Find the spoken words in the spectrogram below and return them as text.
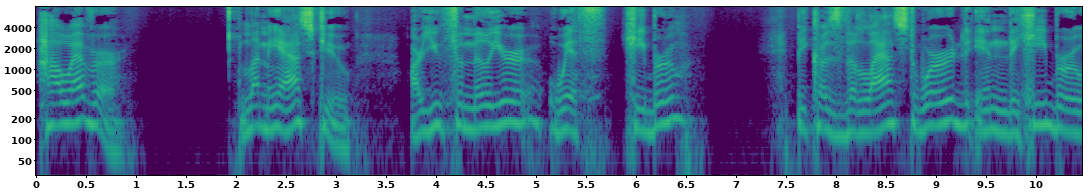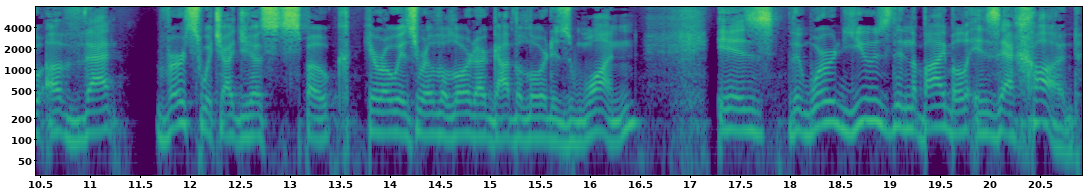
However, let me ask you are you familiar with Hebrew? Because the last word in the Hebrew of that verse which I just spoke, Hear, O Israel, the Lord our God, the Lord is one, is the word used in the Bible is echad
